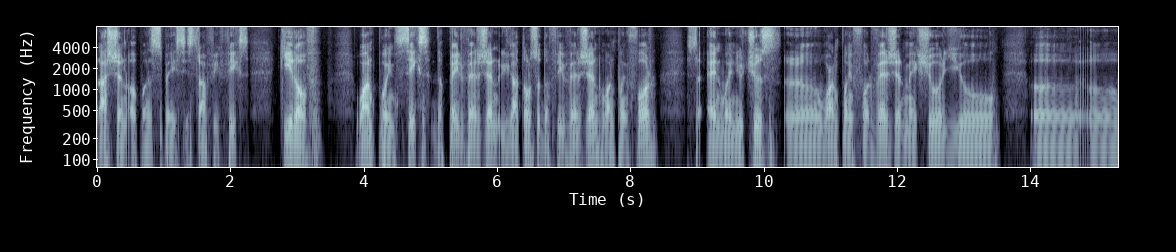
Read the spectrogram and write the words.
Russian open spaces, traffic fix, Kirov 1.6, the paid version. You got also the free version 1.4. So, and when you choose uh, 1.4 version, make sure you uh, uh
